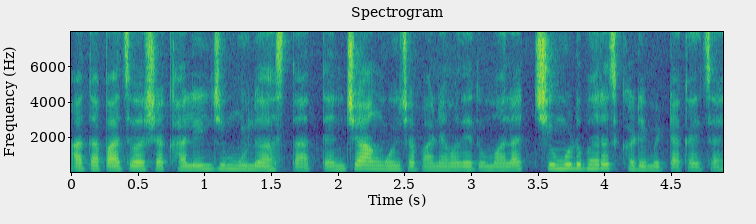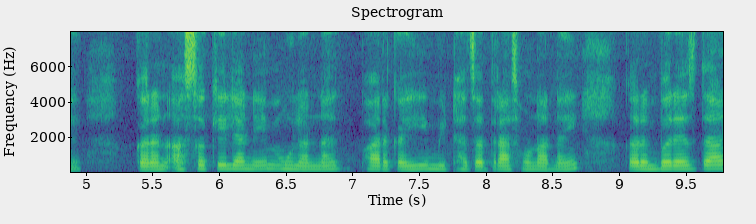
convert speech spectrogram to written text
आता पाच वर्षाखालील जी मुलं असतात त्यांच्या आंघोळीच्या पाण्यामध्ये तुम्हाला चिमूटभरच खडे मीठ टाकायचं आहे. कारण असं केल्याने मुलांना फार काही मिठाचा त्रास होणार नाही. कारण बऱ्याचदा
